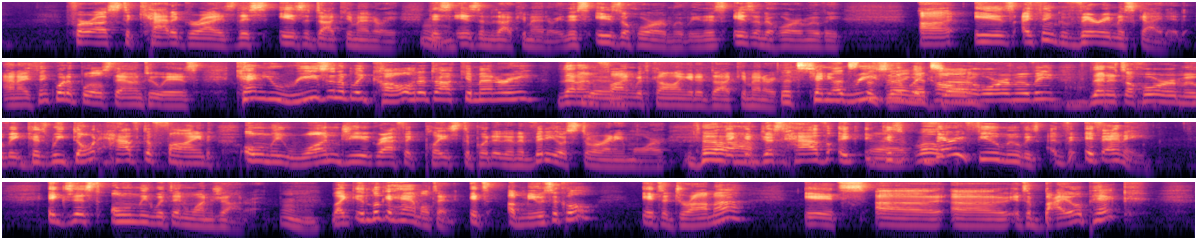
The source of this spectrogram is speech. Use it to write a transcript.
for us to categorize this is a documentary, this isn't a documentary, this is a horror movie, this isn't a horror movie, uh, is, I think, very misguided. And I think what it boils down to is can you reasonably call it a documentary? Then I'm Yeah. fine with calling it a documentary. That's- can you that's the thing, reasonably call it uh, a horror movie? Then it's a horror movie because we don't have to find only one geographic place to put it in a video store anymore. they can just have, because well- very few movies, if any, exist only within one genre. Mm-hmm. Like look at Hamilton. It's a musical. It's a drama. It's uh, uh, it's a biopic.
